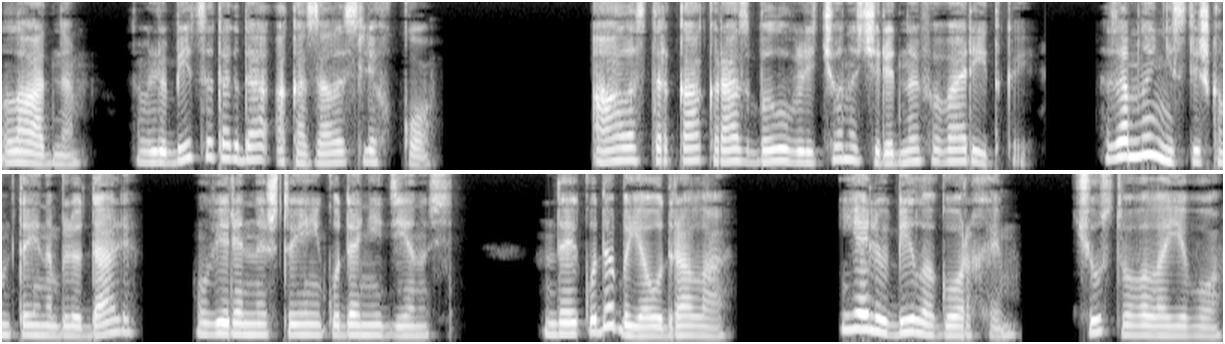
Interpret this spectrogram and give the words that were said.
Ладно, влюбиться тогда оказалось легко. Аластер как раз был увлечен очередной фавориткой. За мной не слишком-то и наблюдали, уверенные, что я никуда не денусь. Да и куда бы я удрала? Я любила Горхейм, чувствовала его.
